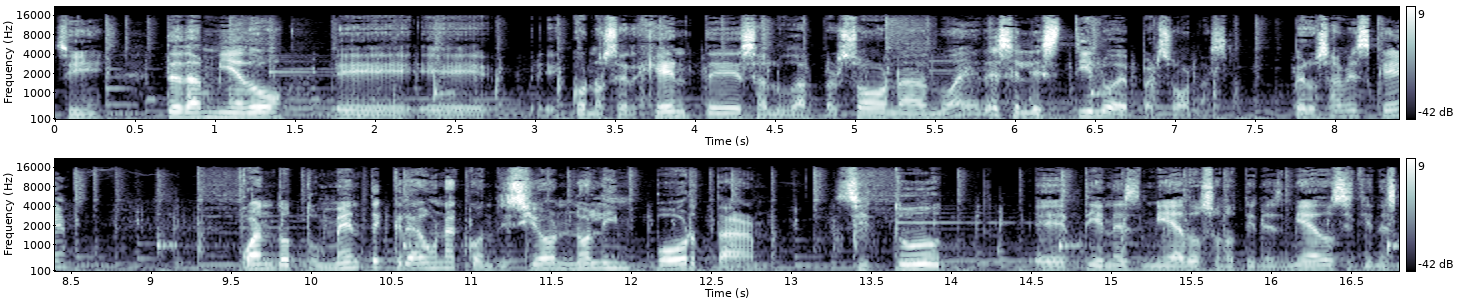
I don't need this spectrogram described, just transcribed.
¿sí? te da miedo eh, eh, conocer gente, saludar personas, no eres el estilo de personas. Pero ¿sabes qué? Cuando tu mente crea una condición, no le importa si tú eh, tienes miedos o no tienes miedo, si tienes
